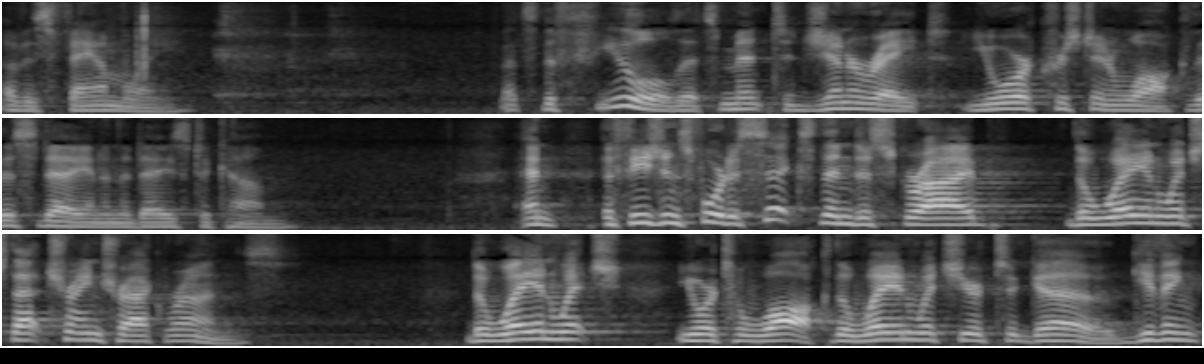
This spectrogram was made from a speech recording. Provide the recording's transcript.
of his family. That's the fuel that's meant to generate your Christian walk this day and in the days to come. And Ephesians 4 to 6 then describe the way in which that train track runs, the way in which you're to walk, the way in which you're to go, giving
